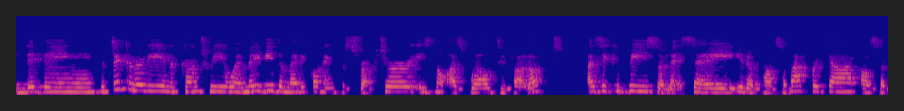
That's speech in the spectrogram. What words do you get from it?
living particularly in a country where maybe the medical infrastructure is not as well developed as it could be. So let's say, you know, parts of Africa, parts of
